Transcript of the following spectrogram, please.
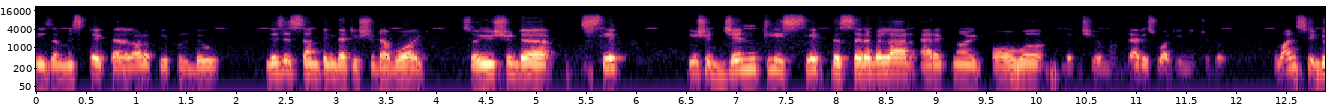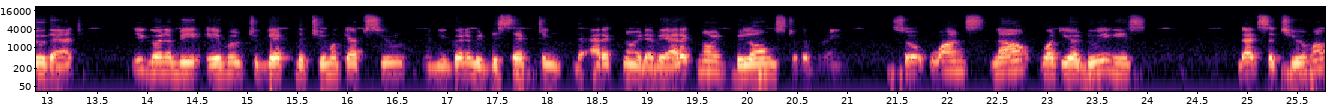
is a mistake that a lot of people do this is something that you should avoid. So you should uh, slip, you should gently slip the cerebellar arachnoid over the tumor. That is what you need to do. Once you do that, you're going to be able to get the tumor capsule and you're going to be dissecting the arachnoid away. Arachnoid belongs to the brain. So once now what you are doing is that's a tumor,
